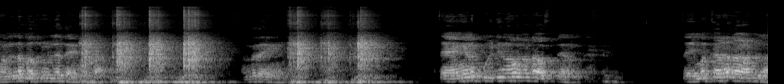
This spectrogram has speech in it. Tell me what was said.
നല്ല മധുരമില്ല തേങ്ങ. നല്ല തേങ്ങ. തേങ്ങനെ പിടിന്ന് പറഞ്ഞ അവസ്ഥയാണ്. തേമക്കാരൻ ആടില്ല.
